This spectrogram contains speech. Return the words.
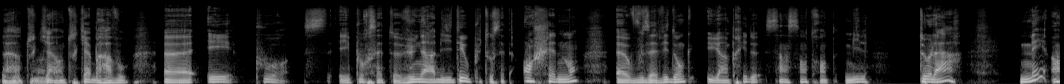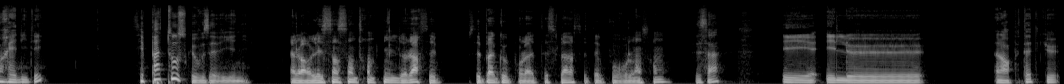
Bah, en, tout cas, en tout cas, bravo. Euh, et, pour, et pour cette vulnérabilité, ou plutôt cet enchaînement, euh, vous avez donc eu un prix de 530 000 dollars. Mais en réalité, c'est pas tout ce que vous avez gagné. Alors, les 530 000 dollars, c'est c'est pas que pour la Tesla, c'était pour l'ensemble. C'est ça et, et le. Alors peut-être que.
